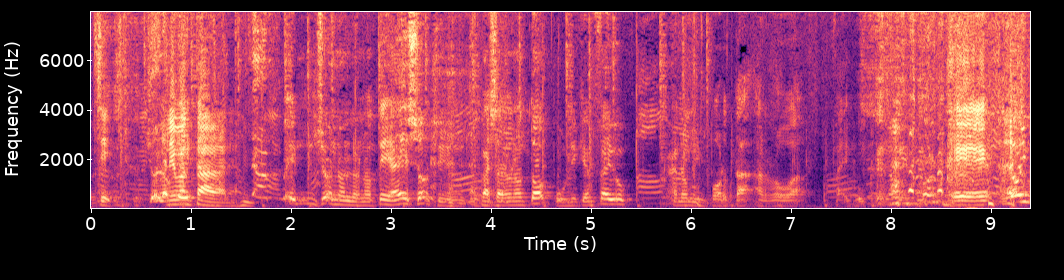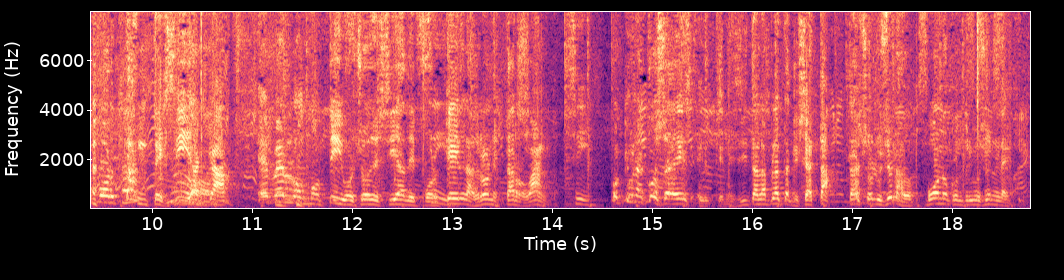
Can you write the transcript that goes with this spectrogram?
Sí. Yo lo que- levantada. Eh, Yo no lo noté a eso, si en tu casa lo notó, publiqué en Facebook, ah, no me importa, arroba Facebook. Eh, lo importante sí acá es ver los motivos, yo decía, de por Sí. qué el ladrón está robando. Sí. Porque una cosa es el que necesita la plata, que ya está, está solucionado. Bono contribución eléctrica.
